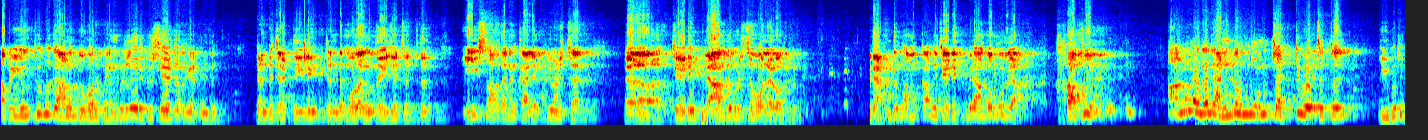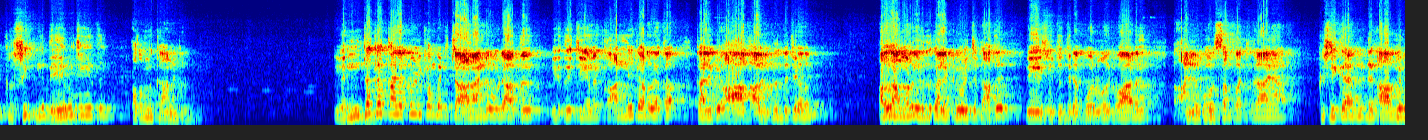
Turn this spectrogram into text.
അപ്പോൾ യൂട്യൂബ് കാണുമ്പോൾ പെൺപിള്ളേർ കൃഷിയായിട്ട് ഇറങ്ങിയിട്ടുണ്ട്. രണ്ട് ചട്ടിയിൽ രണ്ട് മുളക് തൈ വെച്ചിട്ട് ഈ സാധനം കലക്കി ഒഴിച്ചാൽ ചെടി ഭ്രാന്ത് പിടിച്ച പോലെ വളരും രണ്ട് നമുക്കാണ് ചെടിക്ക് ഭ്രാന്തൊന്നുമില്ല. അത് അങ്ങനെ രണ്ടും മൂന്നും ചട്ടി വെച്ചിട്ട് ഇവർ കൃഷി ഇന്ന് ദയവ് ചെയ്ത് അതൊന്ന് കാണരുത് എന്തൊക്കെ കലക്കൊഴിക്കാൻ പറ്റും? ചാണാന്റെ കൂടെ അത് ഇത് ചെയ്യണം കണ്ണി കടതൊക്കെ കലക്കി ആ കാലത്ത് എന്ത് ചെയ്യണം? അത് നമ്മൾ ഇത് കലക്കി വെച്ചിട്ട് അത് ഈ ശുചിത്തിനെ പോലുള്ള ഒരുപാട് അനുഭവ സമ്പന്നരായ കൃഷിക്കാരുണ്ട്. അവർ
